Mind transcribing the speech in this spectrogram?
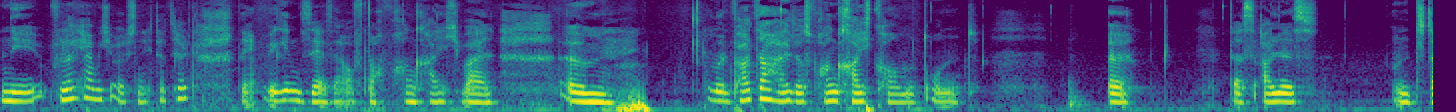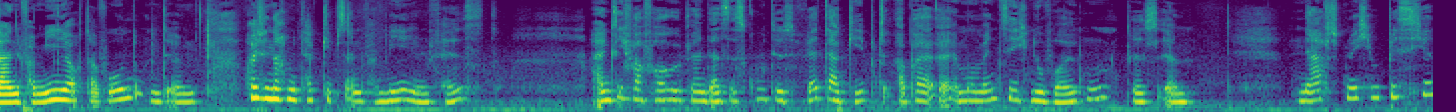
Nee, vielleicht habe ich euch nicht erzählt. Naja, wir gehen sehr, sehr oft nach Frankreich, weil ähm, mein Vater halt aus Frankreich kommt und äh, das alles und seine Familie auch da wohnt. Und ähm, heute Nachmittag gibt es ein Familienfest. Eigentlich war vorgeplant, dass es gutes Wetter gibt, aber äh, im Moment sehe ich nur Wolken. Das ähm, nervt mich ein bisschen.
